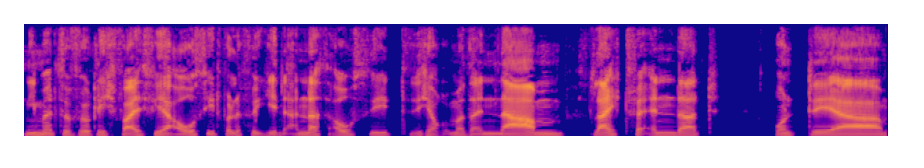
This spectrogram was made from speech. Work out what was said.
niemand so wirklich weiß, wie er aussieht, weil er für jeden anders aussieht, sich auch immer seinen Namen leicht verändert und der,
